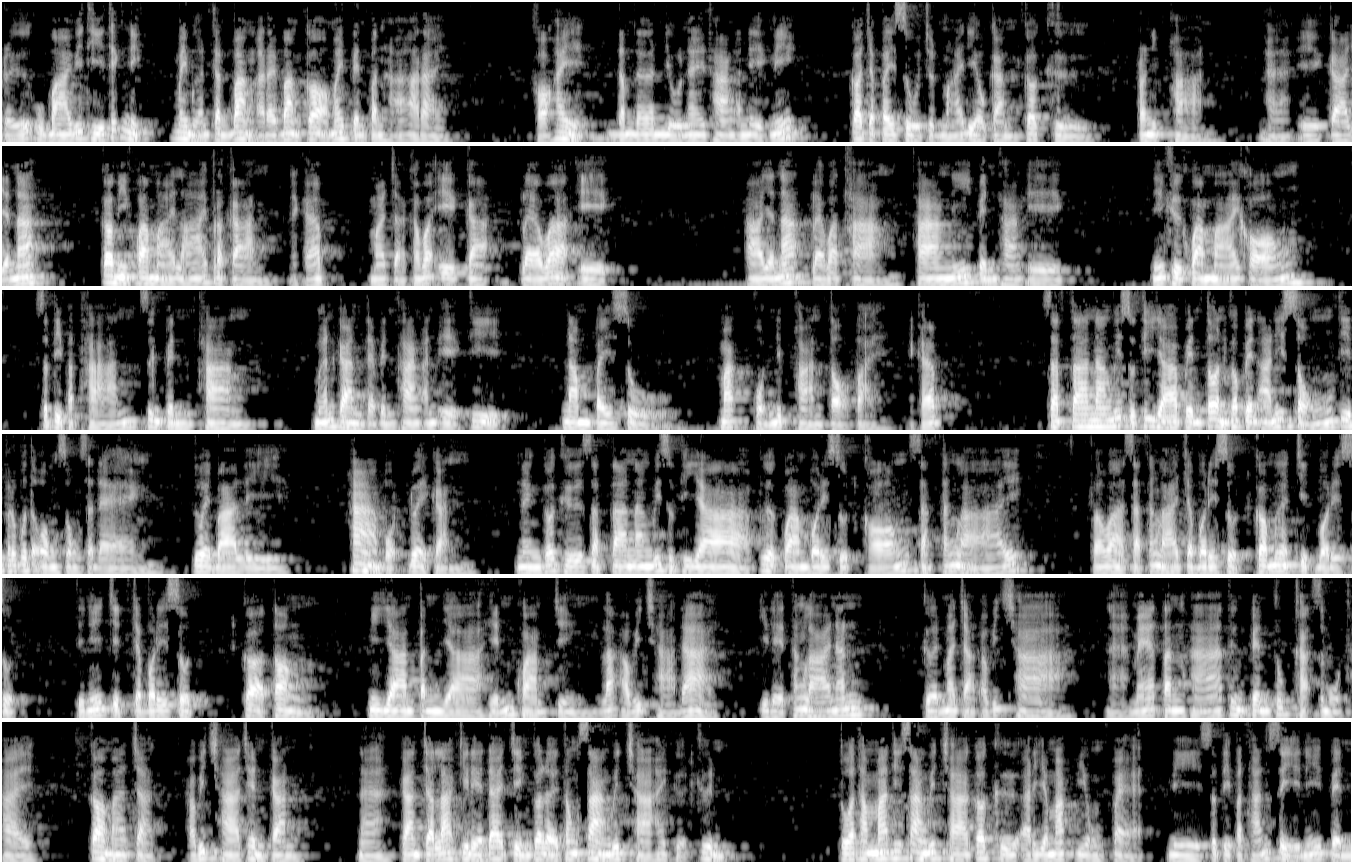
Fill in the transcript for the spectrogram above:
หรืออุบายวิธีเทคนิคไม่เหมือนกันบ้างอะไรบ้างก็ไม่เป็นปัญหาอะไร ขอให้ดำเนินอยู่ในทางอันเอกนี้ ก็จะไปสู่จุดหมายเดียวกันก็คือ พระนิพพานเอกายนะ ก็มีความหมายหลายประการนะครับ มาจากคำว่า เอกะ แปลว่า เอก อายนะ แปลว่าทาง ทางนี้เป็นทางเอก นี่คือความหมายของสติปัฏฐานซึ่งเป็นทางเหมือนกันแต่เป็นทางอันเอกที่นำไปสู่มรรคผลนิพพานต่อไปนะครับ สัตตานังวิสุทธิยาเป็นต้นก็เป็นอานิสงส์ที่พระพุทธองค์ทรงแสดง ด้วยบาลีห้าบทด้วยกันหนึ่งก็คือสัตตานังวิสุทธิยาเพื่อความบริสุทธิ์ของสัตว์ทั้งหลาย เพราะว่าสัตว์ทั้งหลายจะบริสุทธิ์ก็เมื่อจิตบริสุทธิ์ ทีนี้จิตจะบริสุทธิ์ก็ต้องมีญาณปัญญาเห็นความจริงและอวิชชาได้ กิเลสทั้งหลายนั้น เกิดมาจากอวิชชา นะแม้ตัณหาซึ่งเป็นทุกขสมุทัยก็มาจากอวิชชาเช่นกันนะการจะละกิเลสได้จริงก็เลยต้องสร้างวิชาให้เกิดขึ้น ตัวธรรมะที่สร้างวิชาก็คืออริยมรรคยงแปดมีสติปัฏฐานสี่นี้เป็น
